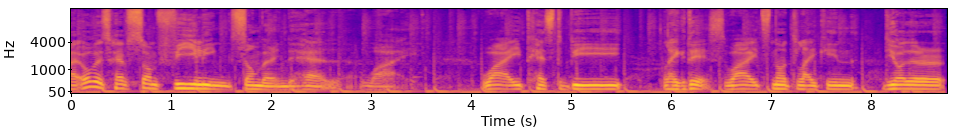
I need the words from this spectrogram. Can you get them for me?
I always have some feeling somewhere in the head why why it has to be like this why it's not like in the other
